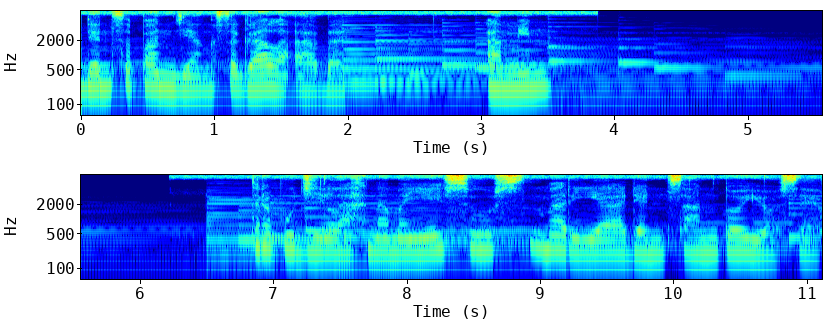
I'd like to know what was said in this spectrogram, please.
dan sepanjang segala abad. Amin. Terpujilah nama Yesus, Maria, dan Santo Yosef,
